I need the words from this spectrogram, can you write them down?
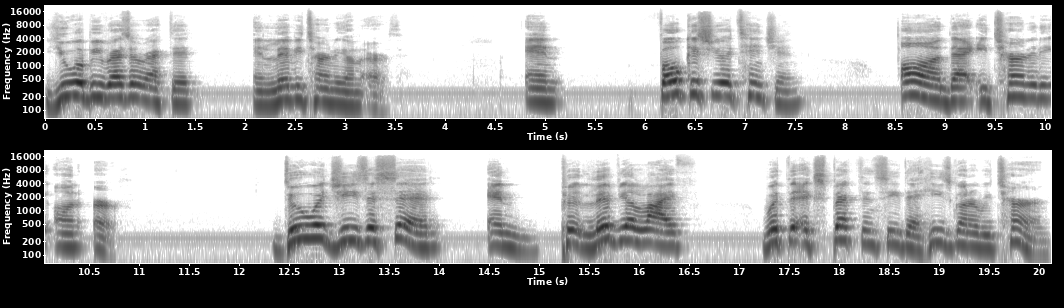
you will be resurrected and live eternity on earth. And focus your attention on that eternity on earth. Do what Jesus said and live your life with the expectancy that he's going to return.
